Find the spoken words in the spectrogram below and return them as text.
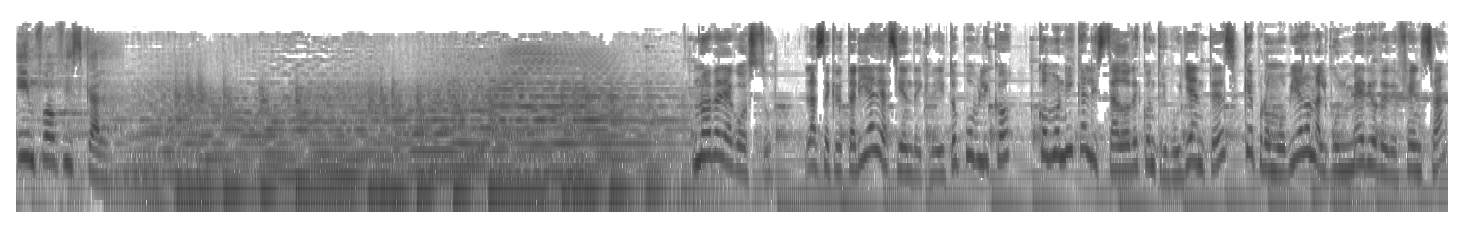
Info Fiscal. 9 de agosto. La Secretaría de Hacienda y Crédito Público comunica el listado de contribuyentes que promovieron algún medio de defensa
